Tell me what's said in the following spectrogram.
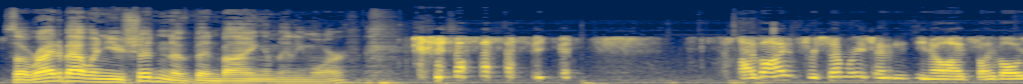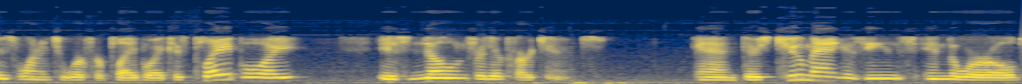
so, right about when you shouldn't have been buying them anymore. I've, I, for some reason, you know, I've, I've always wanted to work for Playboy because Playboy is known for their cartoons. And there's two magazines in the world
